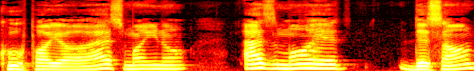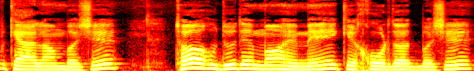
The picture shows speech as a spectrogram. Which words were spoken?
کوه پایه ها هست ما اینو از ماه دسامبر که الان باشه تا حدود ماه می که خورداد باشه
